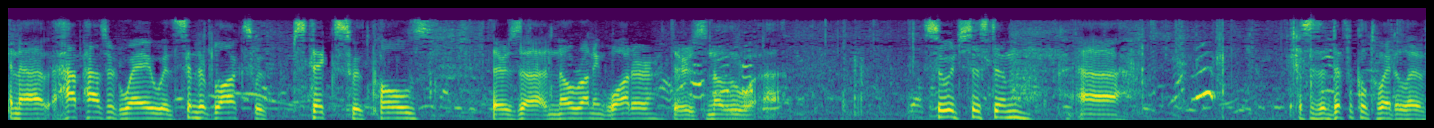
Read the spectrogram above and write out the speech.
in a haphazard way with cinder blocks, with sticks, with poles. There's uh, no running water. There's no uh, sewage system. This is a difficult way to live.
